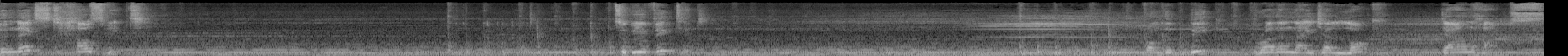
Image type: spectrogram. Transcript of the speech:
The next housemate. To be evicted. From the Big Brother Naija lockdown house.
